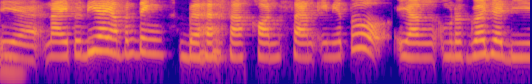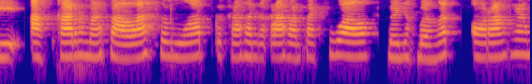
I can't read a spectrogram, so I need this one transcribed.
Iya, nah itu dia yang penting bahasa konsen ini tuh yang menurut gue jadi akar masalah semua kekerasan-kekerasan seksual. Banyak banget orang yang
